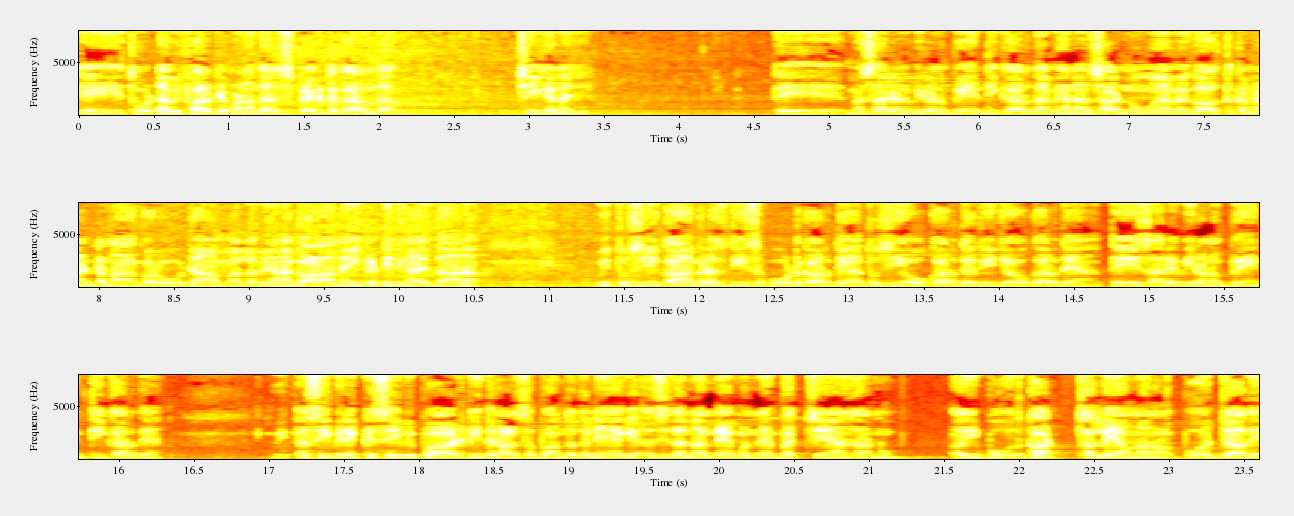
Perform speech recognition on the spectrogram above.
ਤੇ ਤੁਹਾਡਾ ਵੀ ਫਰਜ਼ ਬਣਦਾ ਰਿਸਪੈਕਟ ਕਰਨ ਦਾ। ਠੀਕ ਹੈ ਨਾ ਜੀ? ਤੇ ਮੈਂ ਸਾਰਿਆਂ ਨੂੰ ਵੀਰਾਂ ਨੂੰ ਬੇਨਤੀ ਕਰਦਾ ਵੀ ਹਨਾ, ਸਾਨੂੰ ਐਵੇਂ ਗਲਤ ਕਮੈਂਟ ਨਾ ਕਰੋ ਜਾਂ ਮਤਲਬ ਹਨਾ, ਗਾਲਾਂ ਨਹੀਂ ਕੱਢੀ ਦੀਆਂ ਇਦਾਂ ਨਾ ਵੀ ਤੁਸੀਂ ਕਾਂਗਰਸ ਦੀ ਸਪੋਰਟ ਕਰਦੇ ਆ, ਤੁਸੀਂ ਉਹ ਕਰਦੇ ਹੋ, ਤੁਸੀਂ ਜੋ ਕਰਦੇ ਆ, ਤੇ ਸਾਰੇ ਵੀਰਾਂ ਨੂੰ ਬੇਨਤੀ ਕਰਦੇ ਆ ਵੀ ਅਸੀਂ ਵੀਰੇ ਕਿਸੇ ਵੀ ਪਾਰਟੀ ਦੇ ਨਾਲ ਸੰਬੰਧਿਤ ਨਹੀਂ ਹੈਗੇ, ਅਸੀਂ ਤਾਂ ਨੰਨੇ ਮੁੰਨੇ ਬੱਚੇ ਆ, ਸਾਨੂੰ, ਅਸੀਂ ਬਹੁਤ ਘੱਟ ਥੱਲੇ ਆ ਉਹਨਾਂ ਨਾਲ, ਬਹੁਤ ਜ਼ਿਆਦੇ,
